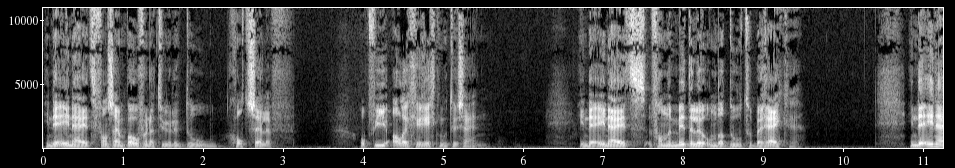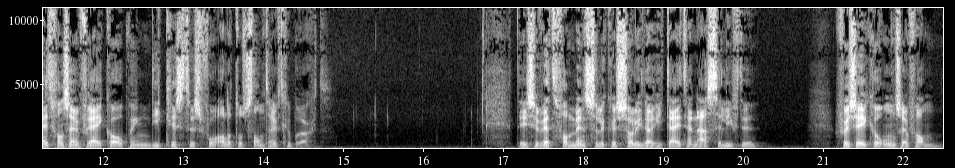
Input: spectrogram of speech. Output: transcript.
In de eenheid van zijn bovennatuurlijk doel, God zelf, op wie alle gericht moeten zijn. In de eenheid van de middelen om dat doel te bereiken, in de eenheid van zijn vrijkoping die Christus voor alle tot stand heeft gebracht. Deze wet van menselijke solidariteit en naaste liefde verzeker ons ervan,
